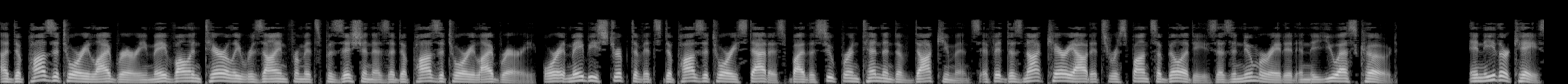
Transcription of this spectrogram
A depository library may voluntarily resign from its position as a depository library, or it may be stripped of its depository status by the Superintendent of Documents if it does not carry out its responsibilities as enumerated in the U.S. Code. In either case,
